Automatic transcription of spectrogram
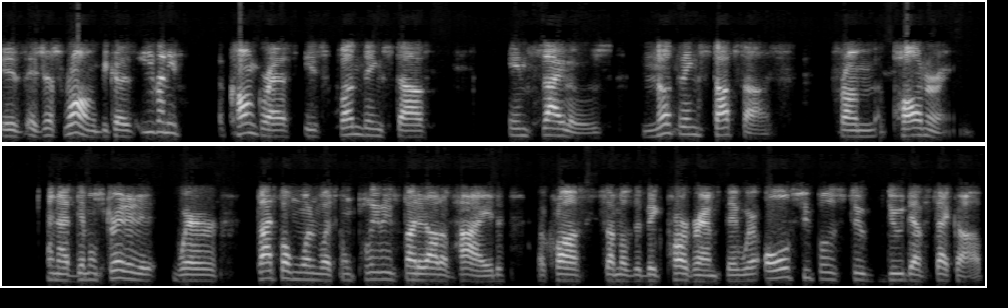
is, is just wrong because even if Congress is funding stuff in silos, nothing stops us from partnering. And I've demonstrated it where Platform One was completely funded out of Hyde across some of the big programs. They were all supposed to do DevSecOps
